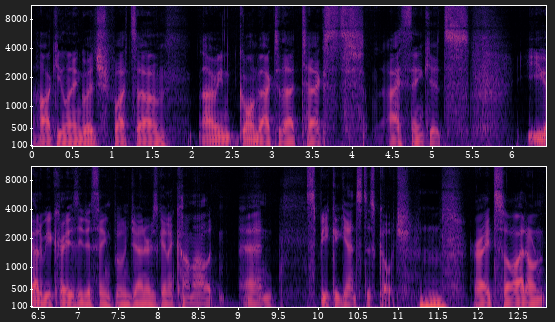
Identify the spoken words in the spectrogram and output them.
yeah. hockey language. But um, I mean, going back to that text, I think it's you got to be crazy to think Boone Jenner is going to come out and speak against his coach, mm-hmm. right? So I don't.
